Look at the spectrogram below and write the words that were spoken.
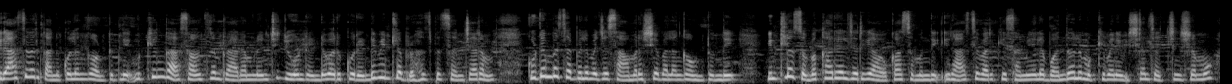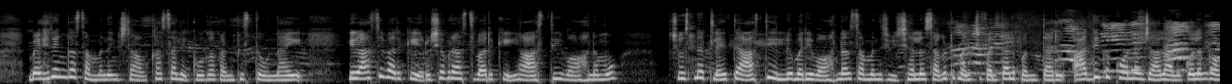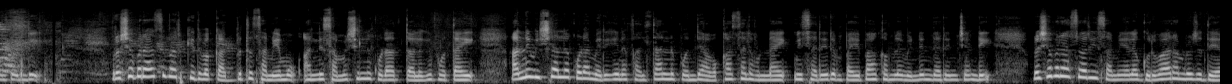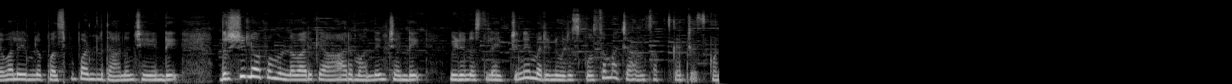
ఈ రాశి వారికి అనుకూలంగా ఉంటుంది. ముఖ్యంగా సంవత్సరం ప్రారంభం నుంచి జూన్ రెండు వరకు రెండు ఇంట్లో బృహస్పతి సంచారం కుటుంబ సభ్యుల మధ్య సామరస్య బలంగా ఉంటుంది. ఇంట్లో శుభకార్యాలు జరిగే అవకాశం ఉంది. ఈ రాశి వారికి సమయంలో బంధువులు ముఖ్యమైన విషయాలు చర్చించడము బహిరంగ సంబంధించిన అవకాశాలు ఎక్కువగా కనిపిస్తూ ఉన్నాయి. ఈ రాశి వారికి వృషభ రాశి వారికి ఆస్తి వాహనము చూసినట్లయితే ఆస్తి ఇల్లు మరియు వాహనాలకు సంబంధించిన విషయాల్లో సగటు మంచి ఫలితాలు పొందుతారు. ఆర్థిక కోణం చాలా అనుకూలంగా ఉంటుంది. వృషభ రాశి వారికి ఇది ఒక అద్భుత సమయము. అన్ని సమస్యలను కూడా తొలగిపోతాయి. అన్ని విషయాల్లో కూడా మెరుగైన ఫలితాలను పొందే అవకాశాలు ఉన్నాయి. మీ శరీరం పైభాగంలో వెండిని ధరించండి. వృషభ రాశి వారి ఈ సమయంలో గురువారం రోజు దేవాలయంలో పసుపు పండ్లు దానం చేయండి. దృష్టిలోపం ఉన్న వారికి ఆహారం అందించండి. వీడియోని లైక్ చేయండి. మరిన్ని వీడియోస్ కోసం మా ఛానల్ సబ్స్క్రైబ్ చేసుకోండి.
